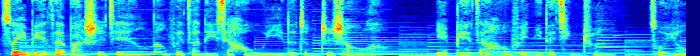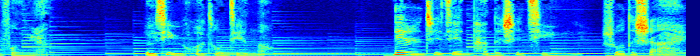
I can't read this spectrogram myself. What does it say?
所以别再把时间浪费在那些毫无意义的争执上了，也别再耗费你的青春左右逢源，游戏于花丛间了。恋人之间谈的事情，说的是爱，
